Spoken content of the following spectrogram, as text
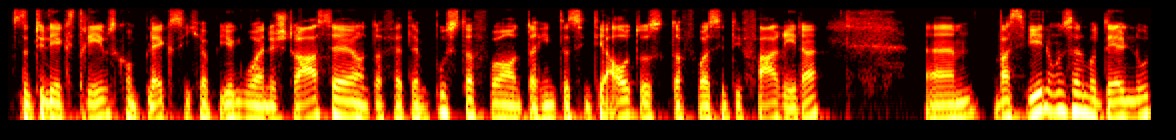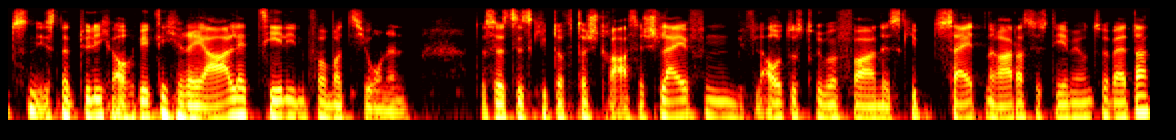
Ist natürlich extrem komplex. Ich habe irgendwo eine Straße und da fährt ein Bus davor und dahinter sind die Autos, davor sind die Fahrräder. Ähm, was wir in unseren Modellen nutzen, ist natürlich auch wirklich reale Zählinformationen. Das heißt, es gibt auf der Straße Schleifen, wie viele Autos drüber fahren, es gibt Seitenradarsysteme und so weiter.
